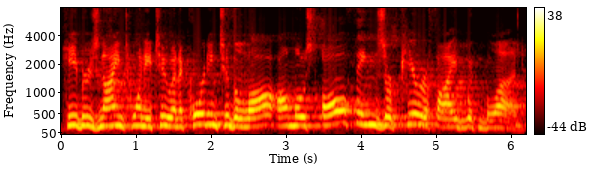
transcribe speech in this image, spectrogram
Hebrews 9:22 and according to the law almost all things are purified with blood.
